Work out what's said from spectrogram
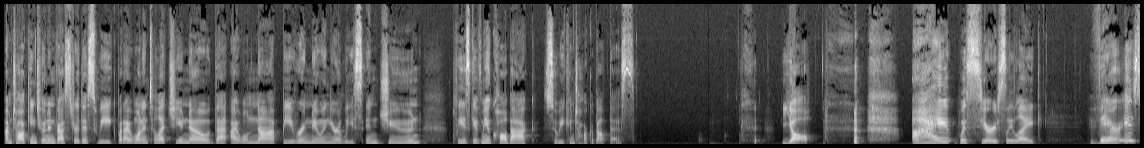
I'm talking to an investor this week, but I wanted to let you know that I will not be renewing your lease in June. Please give me a call back so we can talk about this. Y'all, I was seriously like, there is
